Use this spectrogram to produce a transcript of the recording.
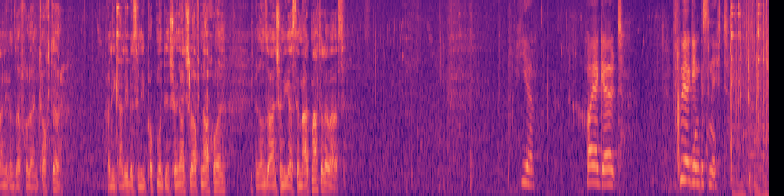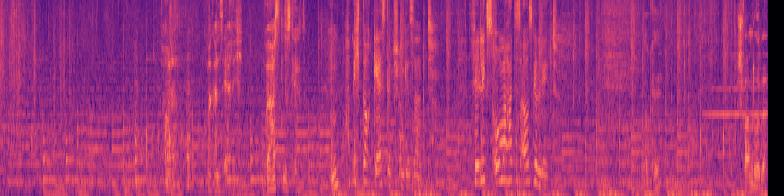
steckt eigentlich unser Fräulein Tochter? Halligalli bis in die Puppen und den Schönheitsschlaf nachholen, wenn unser einen schon die erste Mark macht, oder was? Hier. Euer Geld. Früher ging es nicht. Paula, mal ganz ehrlich. Woher hast du denn das Geld? Hm? Hab ich doch gestern schon gesagt. Felix Oma hat es ausgelegt. Okay. Schwamm drüber.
